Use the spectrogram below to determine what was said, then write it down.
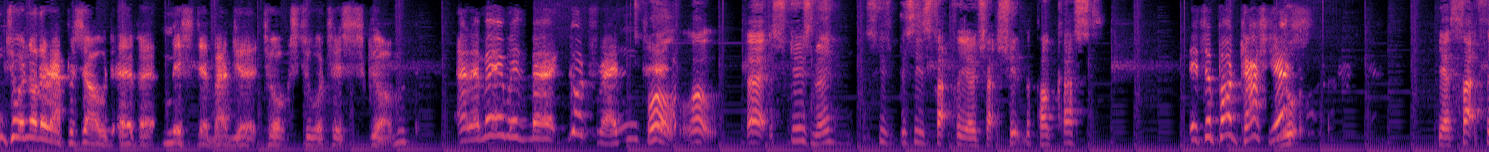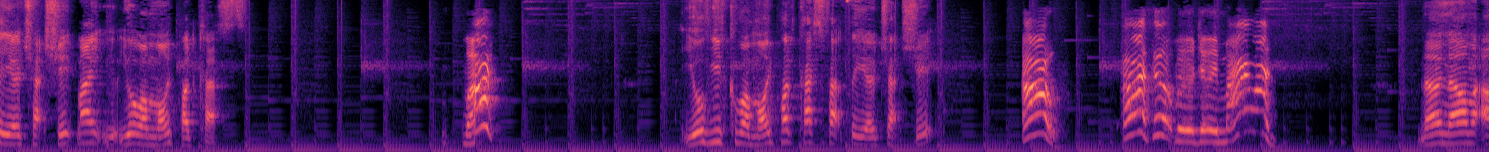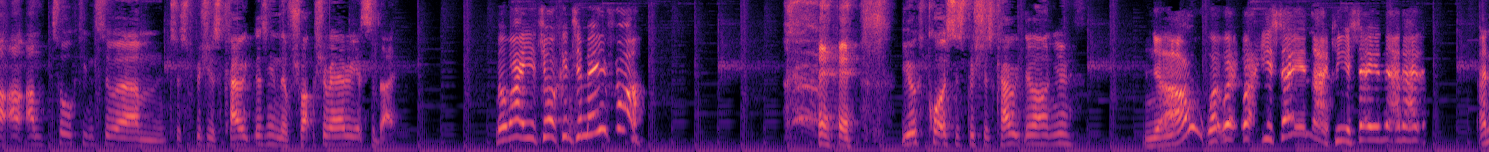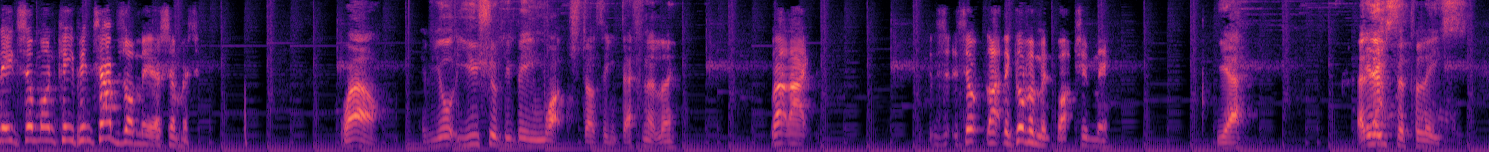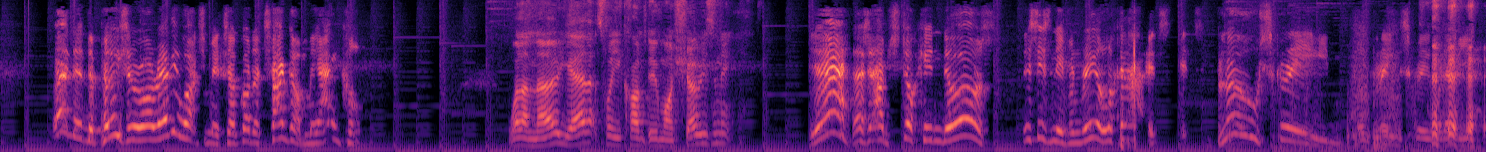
welcome to another episode of uh, Mr. Badger Talks to Utter Scum. And I'm here with my good friend. Whoa, whoa. Uh, excuse me. Excuse This is Fat Theo Chat Shit, the podcast. It's a podcast, yes? You're- Yeah, Fat Theo Chat Shit, mate. You- You're on my podcast. What? You've, you've come on my podcast, Fat Theo Chat Shit. Oh. oh, I thought we were doing my one. No, no, I'm, I, I'm talking to um, suspicious characters in the Shropshire area today. But why are you talking to me for? You're quite a suspicious character, aren't you? No. What, what, what are you saying, like? Are you saying that I, I need someone keeping tabs on me or something? Wow. If you're, you should be being watched, I think, definitely. Well, like, so, like the government watching me. Yeah. At Yeah. least the police. Well, the, the police are already watching me because I've got a tag on my ankle. Well, I know, yeah, that's why you can't do my show, isn't it? Yeah, that's I'm stuck indoors. This isn't even real. Look at that. It's it's blue screen or green screen, whatever you.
